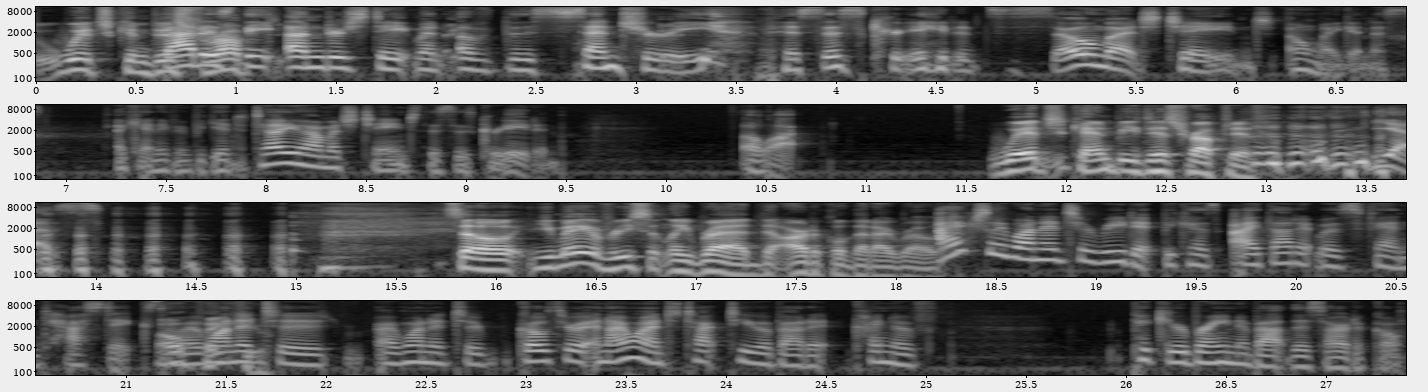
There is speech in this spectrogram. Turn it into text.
which can disrupt. That is the understatement of the century. This has created so much change. Oh my goodness. I can't even begin to tell you how much change this has created. A lot. Which can be disruptive. yes. so you may have recently read the article that I wrote. I actually wanted to read it because I thought it was fantastic. So oh, I wanted you. to I wanted to go through it and I wanted to talk to you about it, kind of pick your brain about this article.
